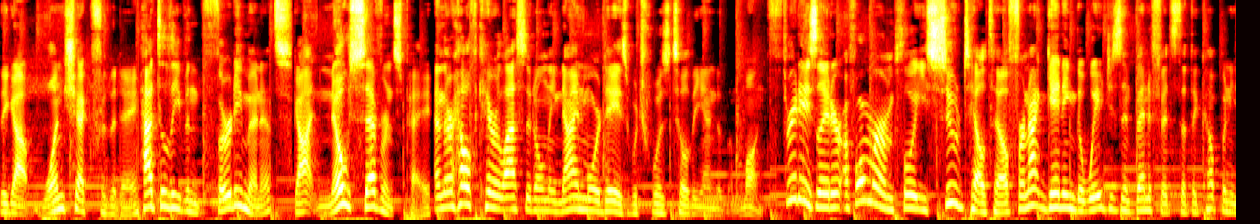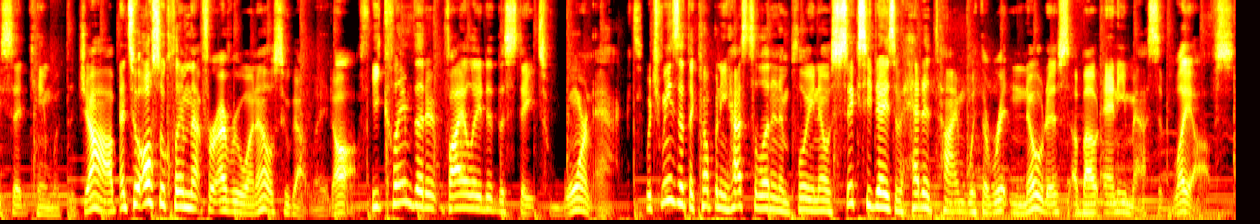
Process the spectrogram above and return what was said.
They got one check for the day, had to leave in 30 minutes, got no severance pay, and their healthcare lasted only 9 more days, which was till the end of the month. Three days later, a former employee sued Telltale for not getting the wages and benefits that the company said came with the job, and to also claim that for everyone else who got laid off. He claimed that it violated the state's WARN Act, which means that the company has to let an employee know 60 days ahead of time with a written notice about any massive layoffs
